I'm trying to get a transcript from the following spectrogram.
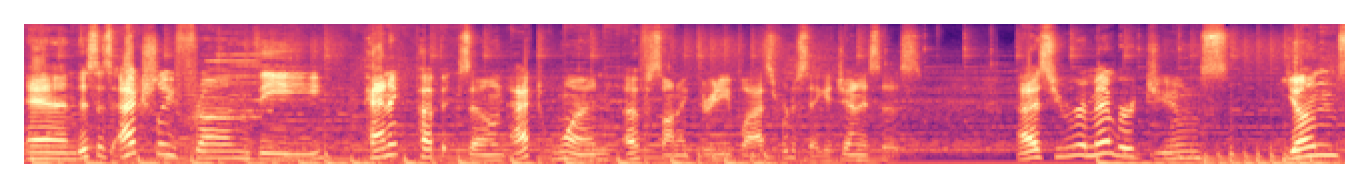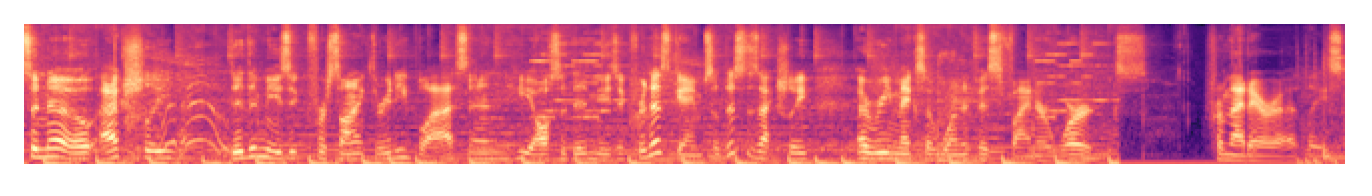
And this is actually from the Panic Puppet Zone Act 1 of Sonic 3D Blast for the Sega Genesis. As you remember, June's Yun Sano actually did the music for Sonic 3D Blast and he also did music for this game. So this is actually a remix of one of his finer works from that era at least.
